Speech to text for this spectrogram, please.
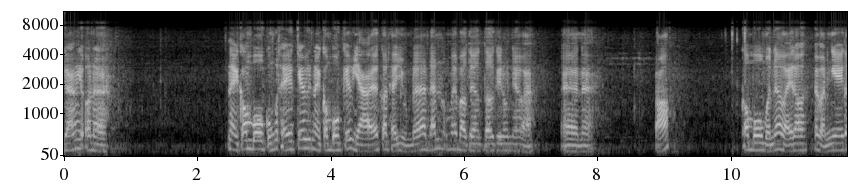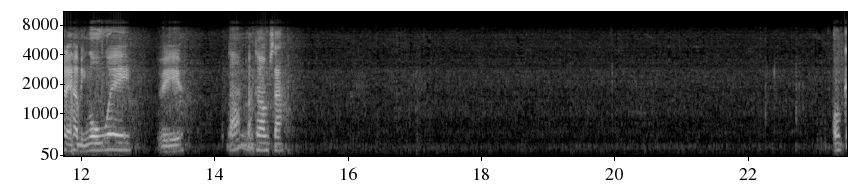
gắn vô nè. Này combo cũng có thể kéo cái này combo kéo dài có thể dùng để đánh mấy bao tên kia luôn nha bạn. À, nè. Đó. Combo mình nó vậy thôi. Mấy bạn nghe có thể hơi bị ngu quê vì đó mà thôi không sao. Ok.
